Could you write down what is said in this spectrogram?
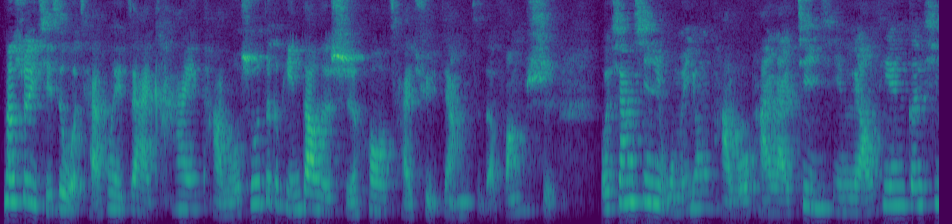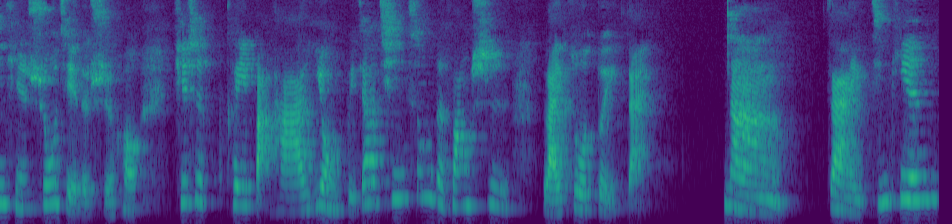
那所以其实我才会在开塔罗说这个频道的时候采取这样子的方式。我相信我们用塔罗牌来进行聊天跟心情疏解的时候，其实可以把它用比较轻松的方式来做对待。那在今天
